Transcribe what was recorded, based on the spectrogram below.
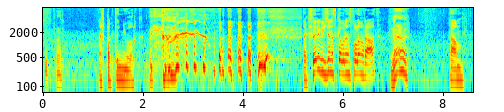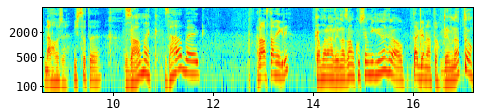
Super. Až pak ten New York. tak Ferry, víš, že dneska budeme spolem hrát? Ne. Tam, nahoře. Víš, co to je? Zámek. Zámek. Hrál jsi tam někdy? Kamaráde, na zámku jsem nikdy nehrál. Tak jdem na to. Jdem na to.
